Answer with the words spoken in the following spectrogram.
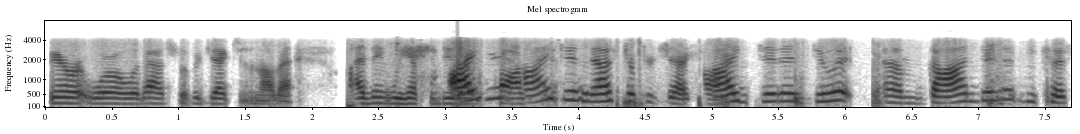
spirit world with astral projection and all that. I think we have to do that I did. caution. I didn't astral project. Oh. I didn't do it. Um, God did it because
